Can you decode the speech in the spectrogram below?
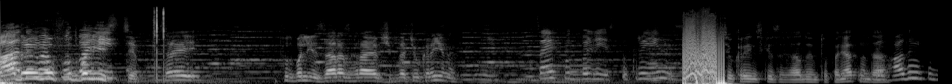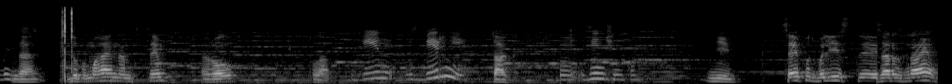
Згадуємо футболістів. Цей футболіст зараз грає в чемпіонаті України. Ні. Цей футболіст українець. Всі українські згадуємо, то понятно, так? Згадуємо футболістів. Допомагає нам з цим Рол Клаб. Він в збірній Так. Зінченко. Ні. Цей футболіст е, зараз грає.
